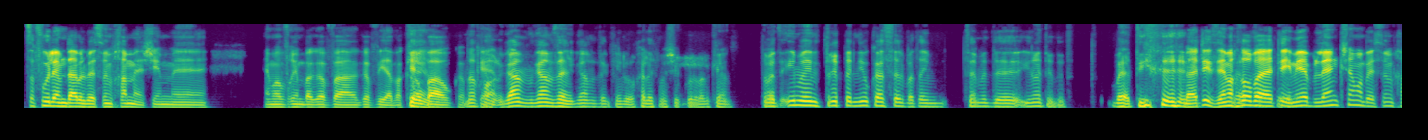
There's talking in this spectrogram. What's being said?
צפוי להם double ב-25 אם אה, הם עוברים בגב- בגביע, בקרבאו. כן. נכון, גם, גם זה, גם זה כאילו חלק מהשיקול, אבל כן. זאת אומרת, אם עם triple ניוקאסל ואתה עם צמד אה, יונייטד, בעייתי. בעייתי, זה מחזור כן. בעייתי. אם יהיה blank שם ב-25,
